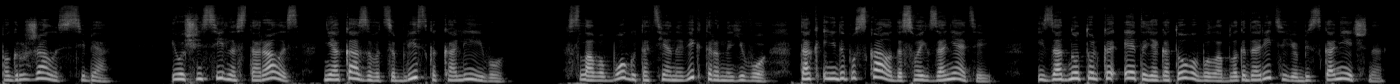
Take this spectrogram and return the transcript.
погружалась в себя. И очень сильно старалась не оказываться близко к Алиеву. Слава богу, Татьяна Викторовна его так и не допускала до своих занятий. И заодно только это я готова была благодарить ее бесконечно.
